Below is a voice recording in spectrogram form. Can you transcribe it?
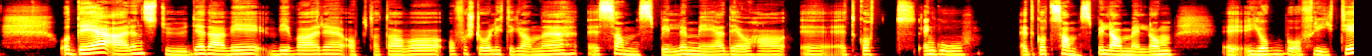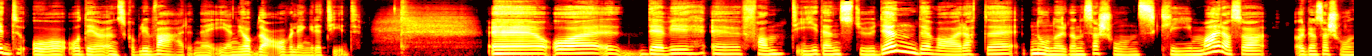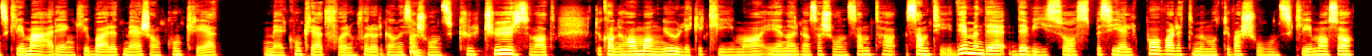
og det er en studie der vi, vi var eh, opptatt av å, å, forstå litt grann eh, samspillet med det å ha et godt, god, et godt samspill da, mellom jobb og fritid og, og, det å ønske å bli værende i en jobb da, over lengre tid. Eh, og det vi eh, fant i den studien, det var at eh, noen organisasjonsklimaer, altså organisasjonsklima er egentlig bare et mer sånn konkret mer konkret form for organisasjonskultur, sånn at du kan jo ha mange ulike klima i en organisasjon samtidig, men det, det vi så spesielt på, var dette med motivasjonsklima, altså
